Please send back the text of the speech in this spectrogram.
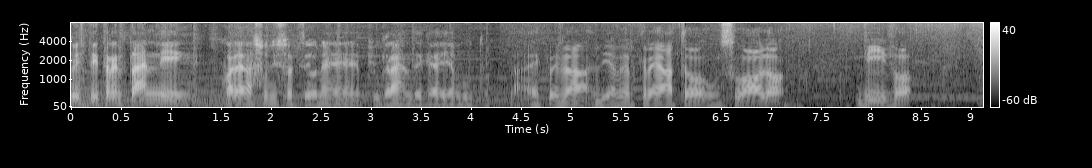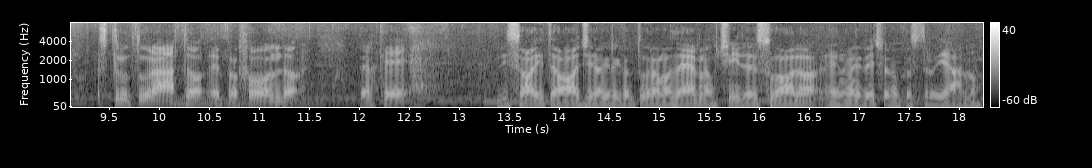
Questi 30 anni qual è la soddisfazione più grande che hai avuto? È quella di aver creato un suolo vivo, strutturato e profondo perché di solito oggi l'agricoltura moderna uccide il suolo e noi invece lo costruiamo.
